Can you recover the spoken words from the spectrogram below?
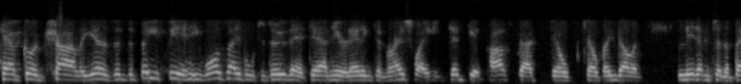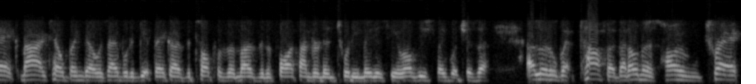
how good Charlie is. And to be fair, he was able to do that down here at Addington Raceway. He did get past uh, Talbingo and led him to the back. Mark Talbingo was able to get back over top of him over the 520 metres here, obviously, which is a, a little bit tougher. But on his home track,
